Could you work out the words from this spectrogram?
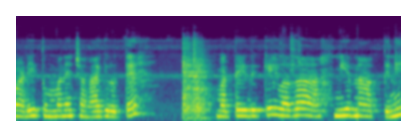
ಮಾಡಿ ತುಂಬಾ ಚೆನ್ನಾಗಿರುತ್ತೆ. ಮತ್ತು ಇದಕ್ಕೆ ಇವಾಗ ನೀರನ್ನ ಹಾಕ್ತೀನಿ.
